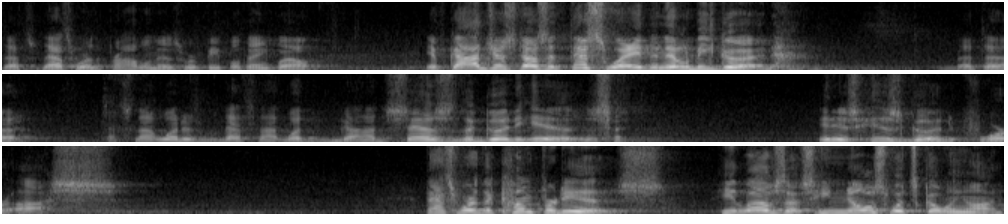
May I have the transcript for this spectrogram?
that's, that's where the problem is, where people think, well, if God just does it this way, then it'll be good. But uh, that's, not what that's not what God says the good is. It is His good for us. That's where the comfort is. He loves us. He knows what's going on.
